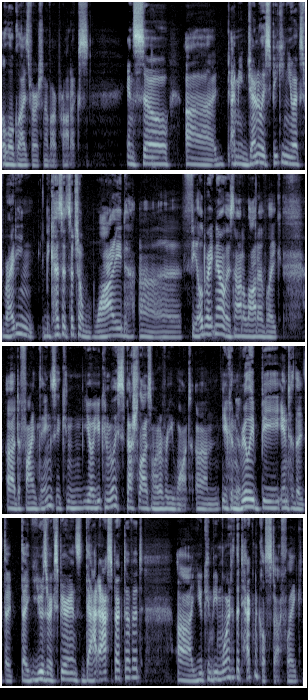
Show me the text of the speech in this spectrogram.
a localized version of our products. And so, uh, I mean, generally speaking, UX writing, because it's such a wide uh, field right now, there's not a lot of like, uh, define things. It can you know you can really specialize in whatever you want. Um, you can yep. really be into the, the, the user experience that aspect of it. Uh, you can be more into the technical stuff like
